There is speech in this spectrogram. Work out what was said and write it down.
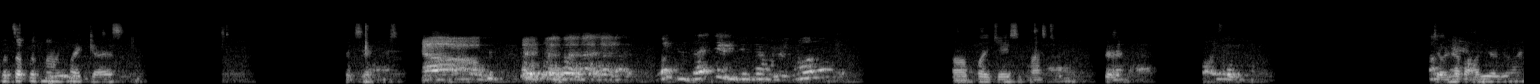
What's up with my mic, guys? No! what does that do to get them with home? I'll play Jason past two. Sure. Do we have audio going?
